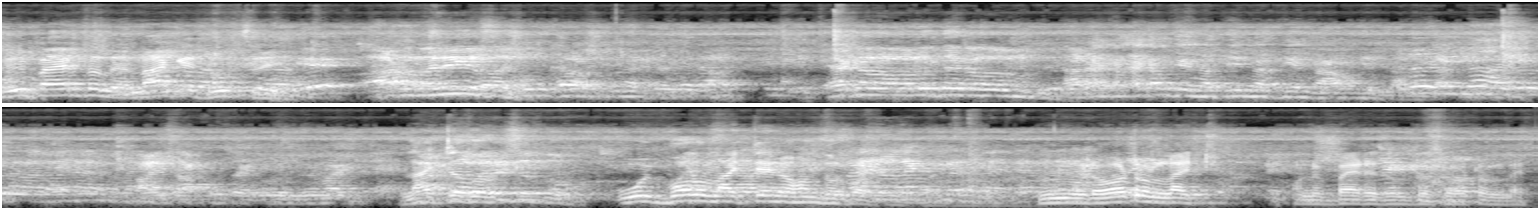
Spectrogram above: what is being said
তুই পায়ের তলে। নাকে ঢুকছে। লাইটটা ধর। ওই বড় লাইটটা এনে হন ধরবা হুম ওটা অটোর লাইট অনেক বাইরে চলতেছে অটোর লাইট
